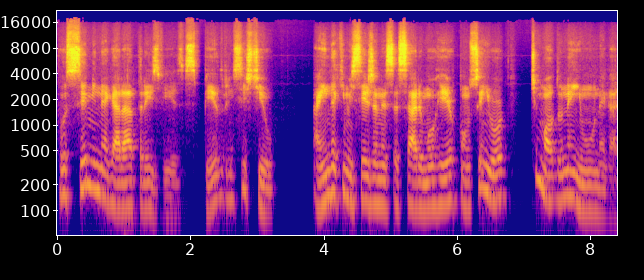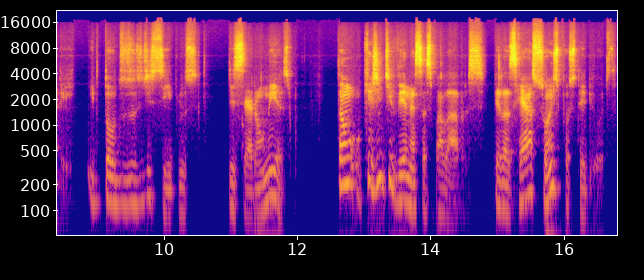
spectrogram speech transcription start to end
você me negará três vezes. Pedro insistiu: Ainda que me seja necessário morrer com o Senhor, de modo nenhum o negarei. E todos os discípulos disseram o mesmo. Então, o que a gente vê nessas palavras? Pelas reações posteriores.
